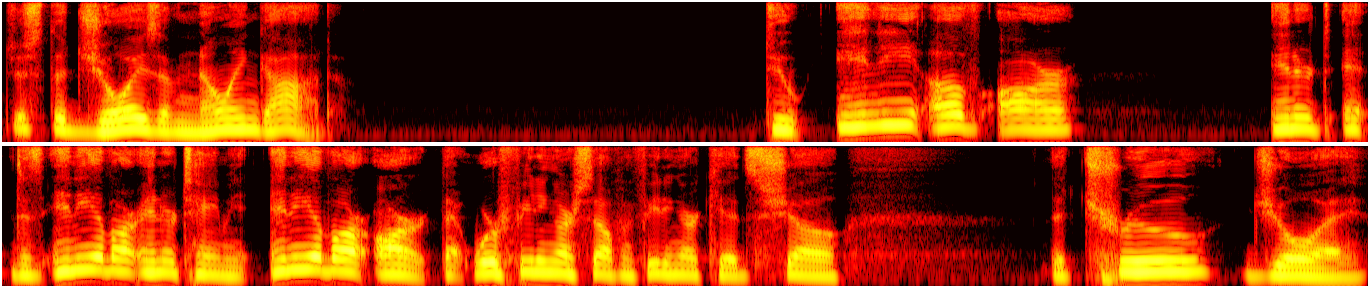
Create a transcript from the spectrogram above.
just the joys of knowing God? Do any of our does any of our entertainment, any of our art that we're feeding ourselves and feeding our kids show the true joy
